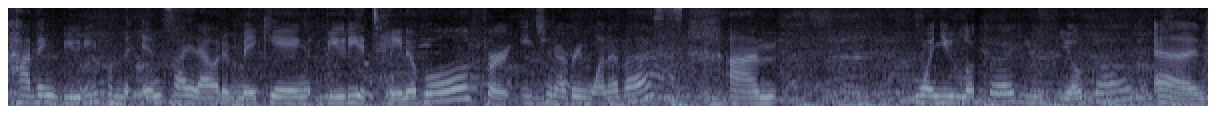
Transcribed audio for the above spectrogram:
Um, having beauty from the inside out and making beauty attainable for each and every one of us. Um, when you look good, you feel good, and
